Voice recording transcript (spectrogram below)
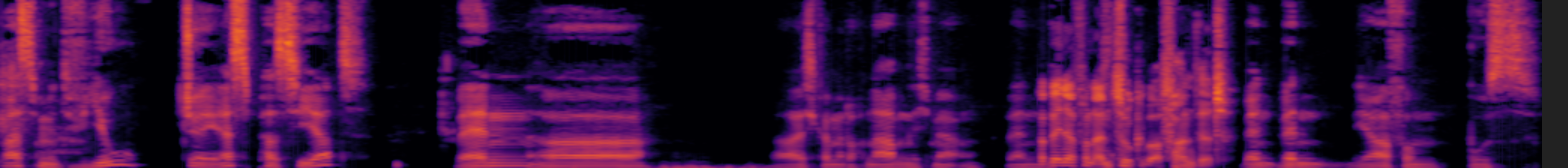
was mit Vue.js passiert, wenn, äh, ja, ich kann mir doch Namen nicht merken. Wenn, wenn er von einem Zug überfahren wird. Wenn, wenn, ja, vom Bus.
